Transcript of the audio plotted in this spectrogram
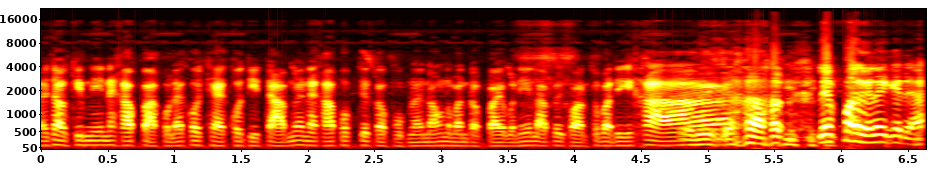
ถ้าชอบคลิปนี้นะครับฝากกดไลค์กดแชร์กดติดตามด้วยนะครับพบเจอกับผมและน้องในวันต่อไปวันนี้ลาไปก่อนสวัสดีครับสวัสดีครับเล็บเปิดเลยกันเดี๋ยว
